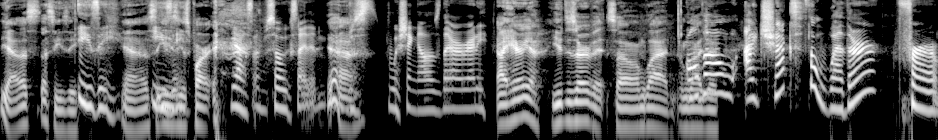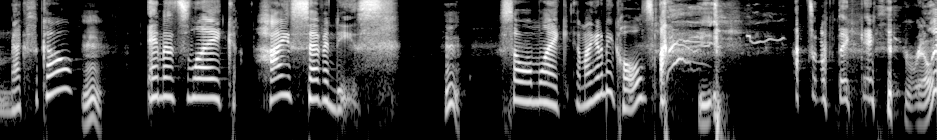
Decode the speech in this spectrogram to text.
yeah. That's that's easy. Easy. Yeah, that's the easiest part. Yes, I'm so excited. Yeah. I'm just wishing I was there already. I hear you. You deserve it. So I'm glad. I'm glad. Although I checked the weather for Mexico, Mm. and it's like high 70s. So I'm like, am I gonna be cold? That's what I'm thinking. really?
